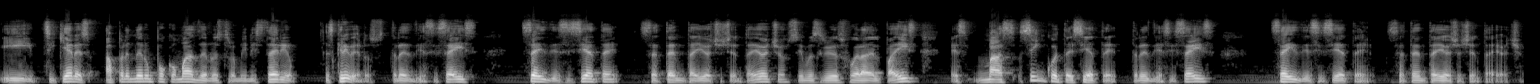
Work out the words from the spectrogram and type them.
y si quieres aprender un poco más de nuestro ministerio, escríbenos 316 617 7888. Si me escribes fuera del país, es más 57 316 617 7888.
